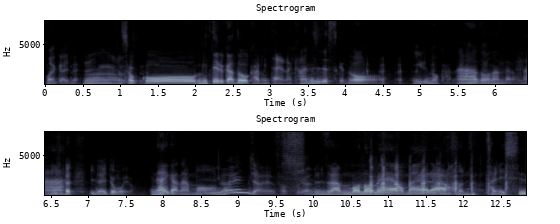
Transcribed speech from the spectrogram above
毎回ね、うん、そ、ね、そこを見てるかどうかみたいな感じですけど いるのかな？どうなんだろうな？いないと思うよ。いないかなもう？いないんじゃない？さすがに。新参者め お前ら。本当に新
